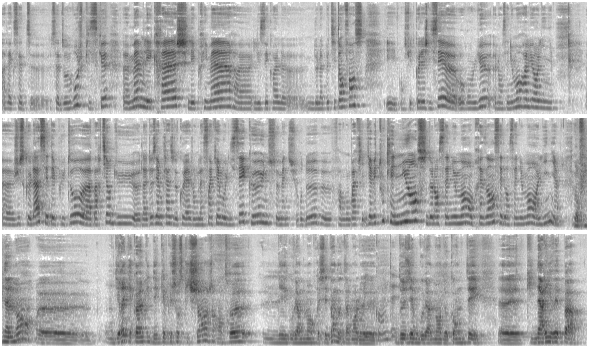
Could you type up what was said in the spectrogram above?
avec cette, cette, zone rouge, puisque même les crèches, les primaires, les écoles de la petite enfance et ensuite collège-lycée auront lieu, l'enseignement aura lieu en ligne. Euh, jusque-là, c'était plutôt euh, à partir du, euh, de la deuxième classe de collège, donc la cinquième au lycée, qu'une semaine sur deux. Enfin bon, bref, il y avait toutes les nuances de l'enseignement en présence et de l'enseignement en ligne. Donc finalement, on dirait qu'il y a quand même quelque chose qui change entre les gouvernements précédents, notamment le deuxième gouvernement de Conte, qui n'arrivait pas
